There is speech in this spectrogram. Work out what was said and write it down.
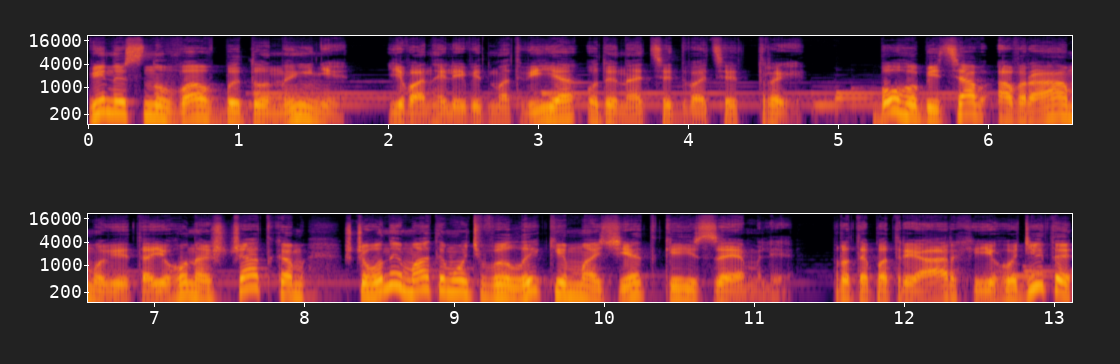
він існував би донині. Євангеліє від Матвія 11.23. Бог обіцяв Авраамові та його нащадкам, що вони матимуть великі маєтки й землі. Проте патріарх і його діти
